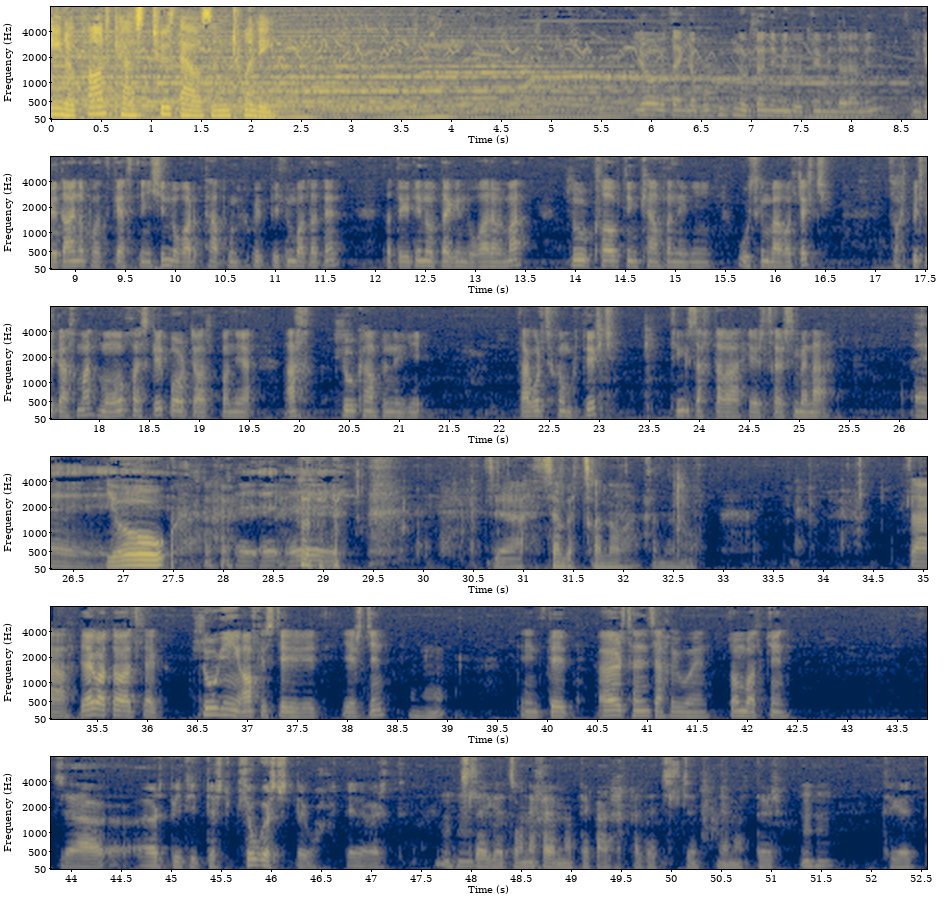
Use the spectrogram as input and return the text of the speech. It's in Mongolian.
Dino Podcast 2020. Йоо бүгдэнд нь өглөөний минь өдрийн минь дөрөө минь ингээ Dino podcast-ийн шинэ дугаар та бүхэнд хүрэхэд бэлэн болоод байна. За тэгээд энэ удаагийн дугаараар маань Blue Clothing Company-гийн үүсгэн байгуулагч цогт бэлэг ах маань муухай skateboard холбооны ах Blue Company-гийн загвар зохион бүтээгч Тэнгис ахтайгаа ярилцахаар ирсэн байна. Ээ. Йоо. Ээ ээ ээ. За, сайн бацгаана уу? Сайн байна уу? За яг одоо бол яг Blue-гийн офис дээр ирээд ярьж байна. Тэгээд тэгээд ойр сонин сайх юу вэ? 100 болж байна. За ойрд бид хэдэрч плүгэрч одоо юу бах те ойрд ажиллаягээ зуныхаа юмнуудыг гаргах гээд ажиллаж байна. Няматэр. Аа. Тэгээд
